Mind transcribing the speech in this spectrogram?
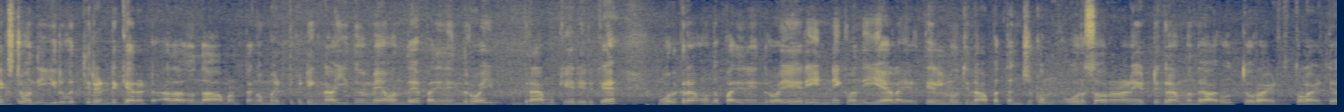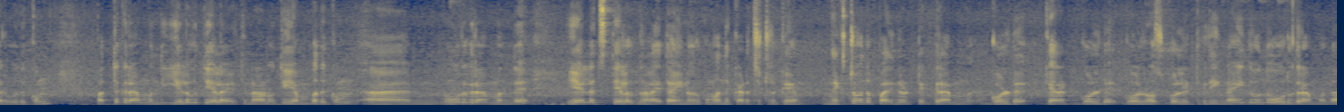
நெக்ஸ்ட்டு வந்து இருபத்தி ரெண்டு கேரட். அதாவது வந்து ஆமண் தங்கம் எடுத்துக்கிட்டிங்கன்னா இதுவுமே வந்து பதினைந்து ரூபாய் கிராமுக்கு ஏறி இருக்குது ஒரு கிராம் வந்து பதினைந்து ரூபாய் ஏறி இன்றைக்கி வந்து ஏழாயிரத்தி எழுநூற்றி நாற்பத்தஞ்சுக்கும் ஒரு சவரனான எட்டு கிராம் வந்து அறுபத்தோராயிரத்தி தொள்ளாயிரத்தி அறுபதுக்கும் பத்து கிராம் வந்து எழுபத்தி ஏழாயிரத்தி நானூற்றி எண்பதுக்கும் நூறு கிராம் வந்து ஏழு லட்சத்தி எழுபத்தி நாலாயிரத்தி ஐநூறுக்கும் வந்து கிடச்சிட்ருக்கு. நெக்ஸ்ட்டு வந்து பதினெட்டு கிராம் கோல்டு கேரட் கோல்டு கோல் ரோஸ் கோல்டு எடுத்துக்கிட்டிங்கன்னா இது வந்து ஒரு கிராம் வந்து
